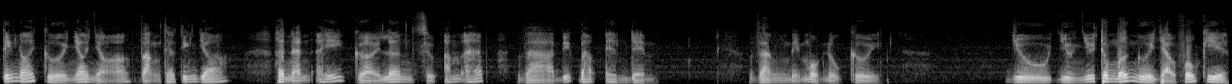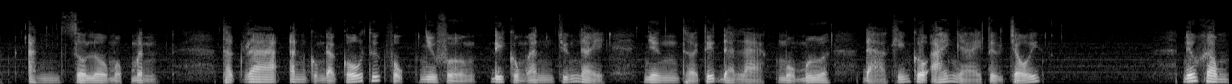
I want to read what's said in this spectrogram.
Tiếng nói cười nho nhỏ vẳng theo tiếng gió. Hình ảnh ấy gợi lên sự ấm áp và biết bao êm đềm. Văn mỉm một nụ cười. Dù dường như trong mớ người dạo phố kia, anh solo một mình. Thật ra anh cũng đã cố thuyết phục Như Phượng đi cùng anh chuyến này, nhưng thời tiết Đà Lạt mùa mưa đã khiến cô ái ngại từ chối. Nếu không,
